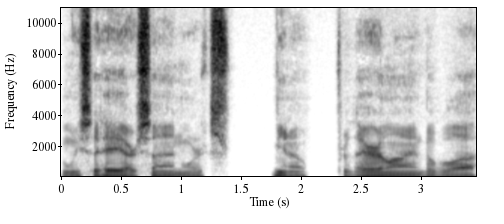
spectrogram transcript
and we said, Hey, our son works, you know, for the airline, blah, blah, blah.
